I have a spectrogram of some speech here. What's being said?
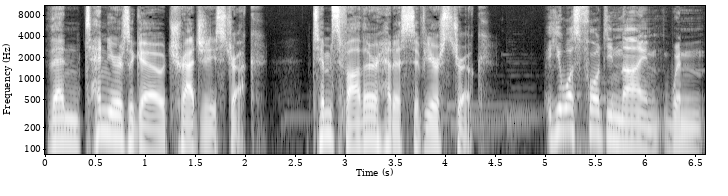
Then, 10 years ago, tragedy struck. Tim's father had a severe stroke. He was 49 when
